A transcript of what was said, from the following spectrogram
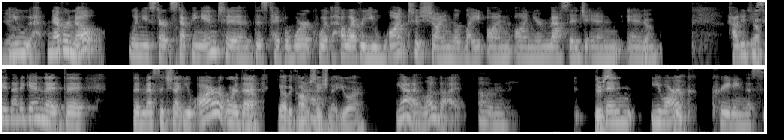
Yeah. you never know when you start stepping into this type of work what however you want to shine the light on on your message and and Yeah. how did you Yeah. say that again the the the message that you are or the yeah. yeah. The conversation that you are. Yeah i love that um There's, then you are creating this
